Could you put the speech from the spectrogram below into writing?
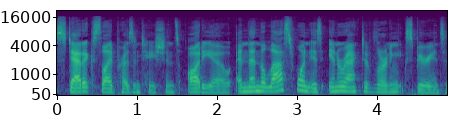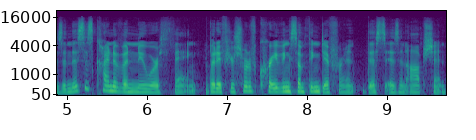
static slide presentations, audio, and then the last one is interactive learning experiences. And this is kind of a newer thing, but if you're sort of craving something different, this is an option.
